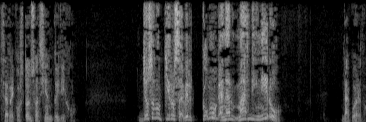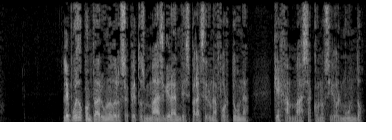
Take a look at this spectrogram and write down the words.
se recostó en su asiento y dijo, Yo solo quiero saber cómo ganar más dinero. De acuerdo. Le puedo contar uno de los secretos más grandes para hacer una fortuna que jamás ha conocido el mundo.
